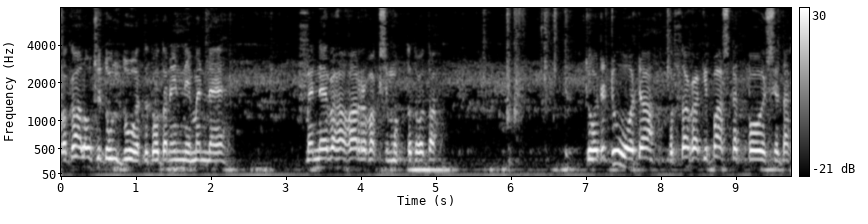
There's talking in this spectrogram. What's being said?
vaikka aluksi tuntuu, että tuota niin, niin menee, menee vähän harvaksi, mutta tuota, tuota tuota, ottaa kaikki paskat pois sieltä.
